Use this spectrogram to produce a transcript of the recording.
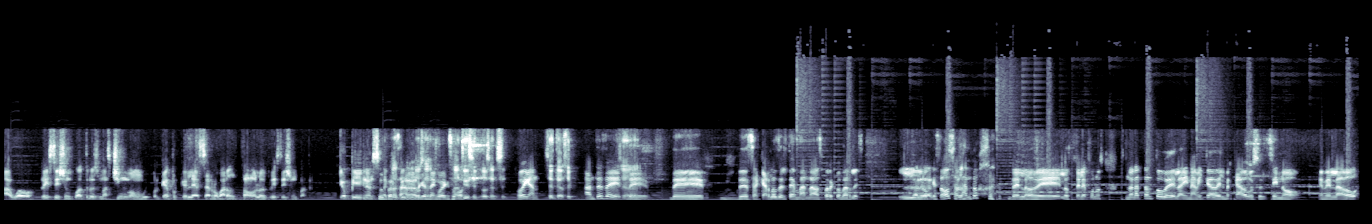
ah, wow, PlayStation 4 es más chingón, güey. ¿Por qué? Porque le, se robaron todo lo de PlayStation 4. ¿Qué opinan? Super porque tengo Xbox. O sea, Oigan, se te hace, antes de, de, de, de, sacarlos del tema, nada más para recordarles. Lo que estamos hablando de lo de los teléfonos no era tanto de la dinámica del mercado, sino en el lado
